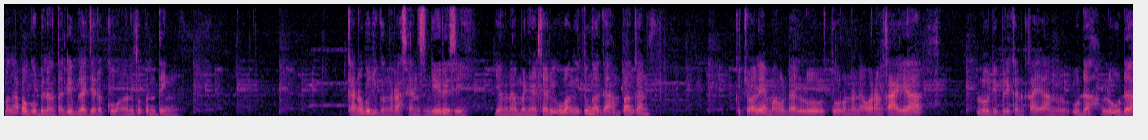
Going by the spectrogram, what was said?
mengapa gue bilang tadi belajar keuangan itu penting? Karena gue juga ngerasain sendiri sih yang namanya cari uang itu nggak gampang kan? Kecuali emang udah lu turunannya orang kaya lu diberikan kekayaan udah lu udah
